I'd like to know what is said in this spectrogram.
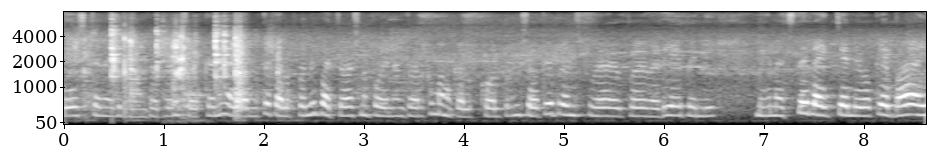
టేస్ట్ అనేది బాగుంటుంది ఫ్రెండ్స్ ఓకేనా? అదంతా కలుపుకొని పచ్చివాసన పోయినంత వరకు మనం కలుపుకోవాలి ఫ్రెండ్స్ ఓకే ఫ్రెండ్స్? రెడీ అయిపోయింది. మీకు నచ్చితే లైక్ చేయండి ఓకే? బాయ్.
